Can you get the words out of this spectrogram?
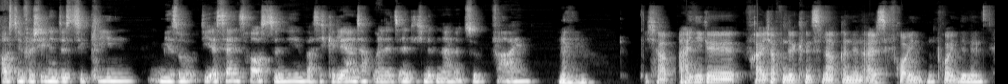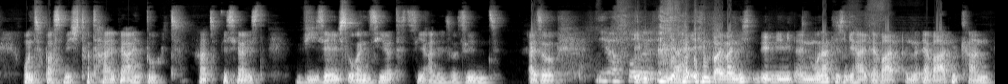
aus den verschiedenen Disziplinen mir so die Essenz rauszunehmen, was ich gelernt habe und letztendlich miteinander zu vereinen. Mhm. Ich habe einige freischaffende Künstlerinnen als Freunden, Freundinnen Und was mich total beeindruckt hat bisher ist, wie selbst organisiert sie alle so sind. Also ja, voll. Eben, ja, eben weil man nicht irgendwie mit einem monatlichen Gehalt erwarten, erwarten kann,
